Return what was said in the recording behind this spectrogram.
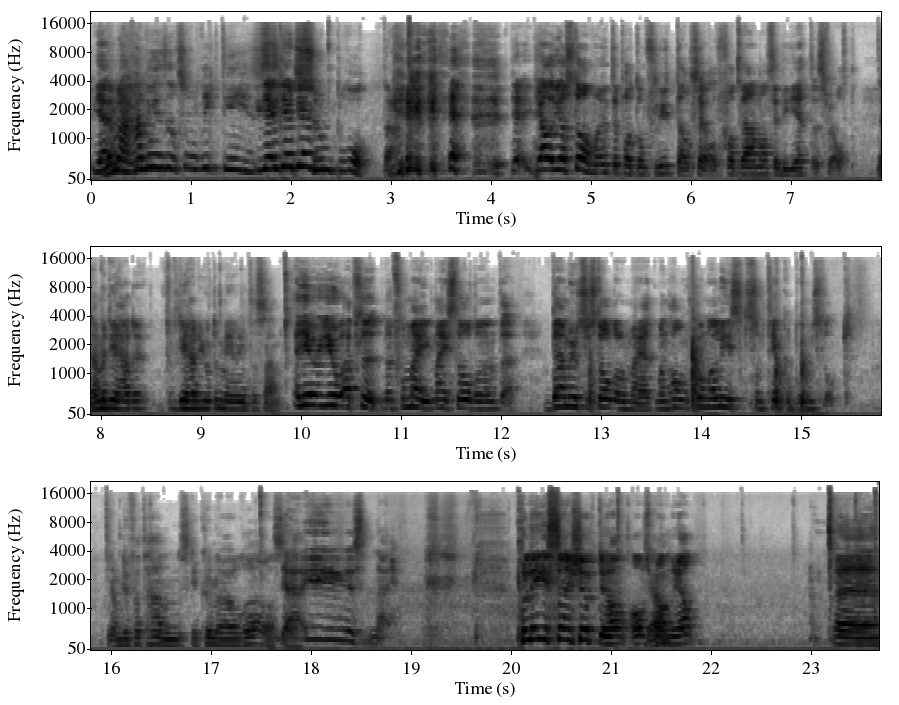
Ja, Nej, men han är en sån riktig Ja, ja, ja. sumprotta. jag, jag stör mig inte på att de flyttar så, för att annars är det jättesvårt. Nej, men det hade, det hade gjort det mer intressant. Jo, jo absolut, men för mig, mig störde det inte. Däremot så störde det mig att man har en journalist som täcker brunnslock. Ja, men det är för att han ska kunna röra sig. Ja, just, nej. Polisen köpte jag, avspärrningar. Eh,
